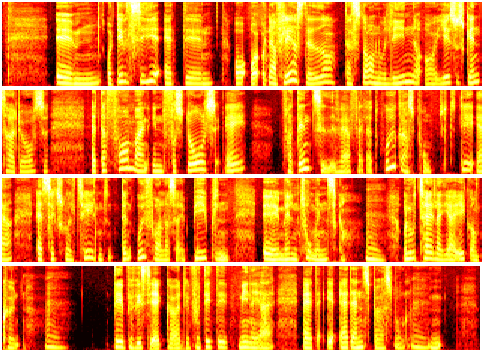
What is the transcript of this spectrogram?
Øhm, og det vil sige, at øh, og, og, og der er flere steder, der står noget lignende, og Jesus gentager det også, at der får man en forståelse af, fra den tid i hvert fald, at udgangspunktet, det er, at seksualiteten, den udfolder sig i Bibelen øh, mellem to mennesker. Mm. Og nu taler jeg ikke om køn. Mm. Det er bevidst, jeg ikke gør det, for det, det mener jeg er et, er et andet spørgsmål. Mm.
